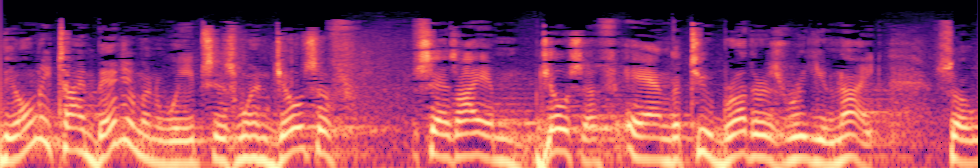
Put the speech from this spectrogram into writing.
The only time Benjamin weeps is when Joseph says, I am Joseph, and the two brothers reunite. So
